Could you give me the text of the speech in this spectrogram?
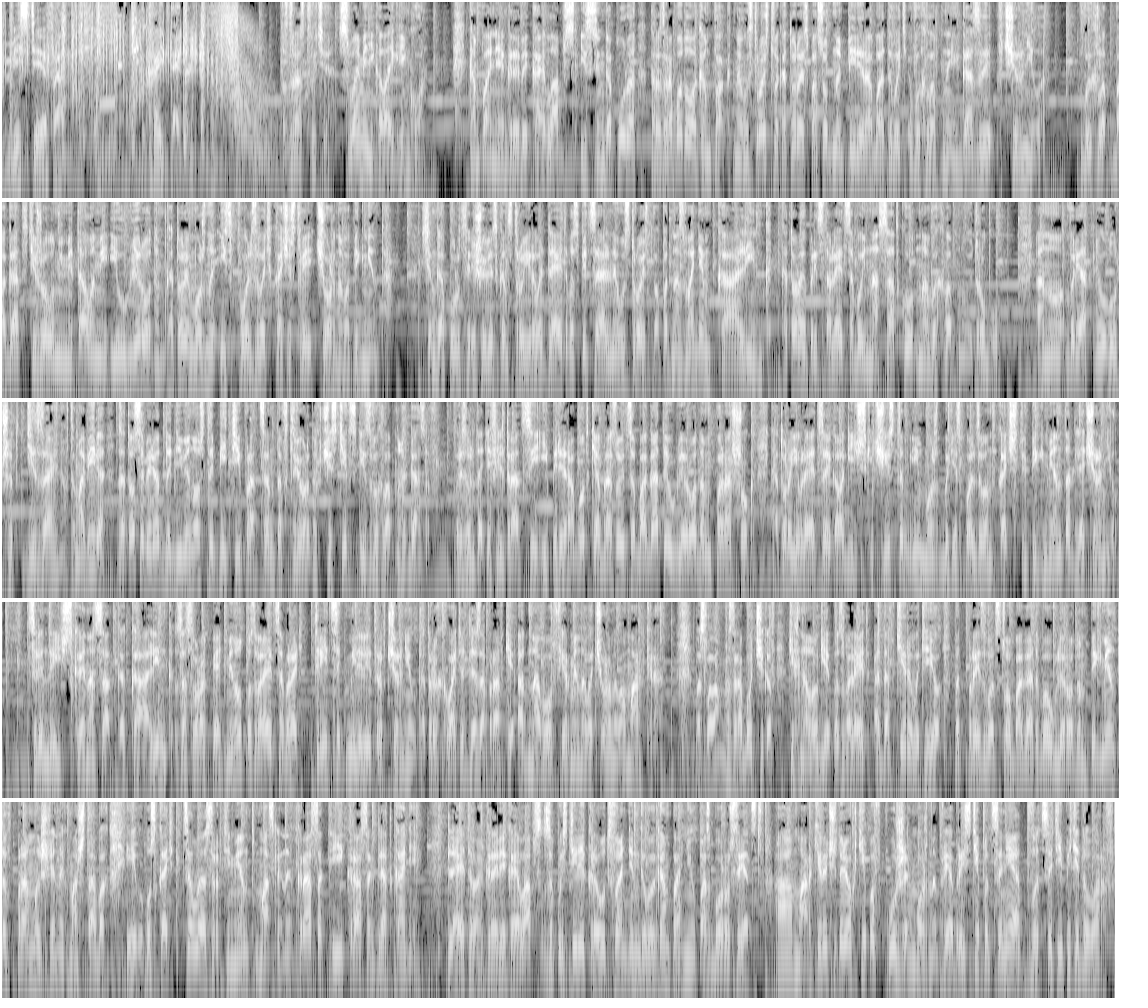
Вести FM. Эм. Хай-тек. Здравствуйте, с вами Николай Гринько. Компания Gravicai Labs из Сингапура разработала компактное устройство, которое способно перерабатывать выхлопные газы в чернила. Выхлоп богат тяжелыми металлами и углеродом, который можно использовать в качестве черного пигмента. Сингапурцы решили сконструировать для этого специальное устройство под названием K-Link, которое представляет собой насадку на выхлопную трубу. Оно вряд ли улучшит дизайн автомобиля, зато соберет до 95% твердых частиц из выхлопных газов. В результате фильтрации и переработки образуется богатый углеродом порошок, который является экологически чистым и может быть использован в качестве пигмента для чернил. Цилиндрическая насадка K-Link за 45 минут позволяет собрать 30 мл чернил, которых хватит для заправки одного фирменного черного маркера. По словам разработчиков, технология позволяет адаптировать ее под производство богатого углеродом пигмента в промышленных масштабах и выпускать целый ассортимент масляных красок и красок для тканей. Для этого Gravicai Labs запустили краудфандинговую кампанию по сбору средств, а маркеры четырех типов уже можно приобрести по цене от 25 долларов.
